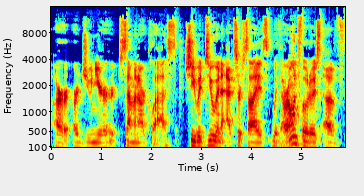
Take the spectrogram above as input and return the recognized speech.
our, our junior seminar class. She would do an exercise with our own photos of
